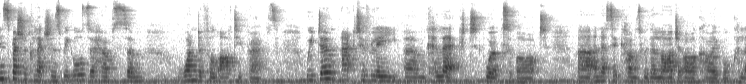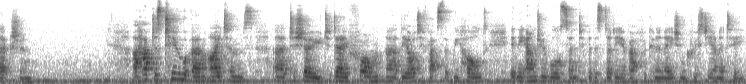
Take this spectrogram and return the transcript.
In special collections, we also have some wonderful artifacts. We don't actively um, collect works of art uh, unless it comes with a larger archive or collection. I have just two um, items uh, to show you today from uh, the artifacts that we hold in the Andrew Walls Centre for the Study of African and Asian Christianity.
